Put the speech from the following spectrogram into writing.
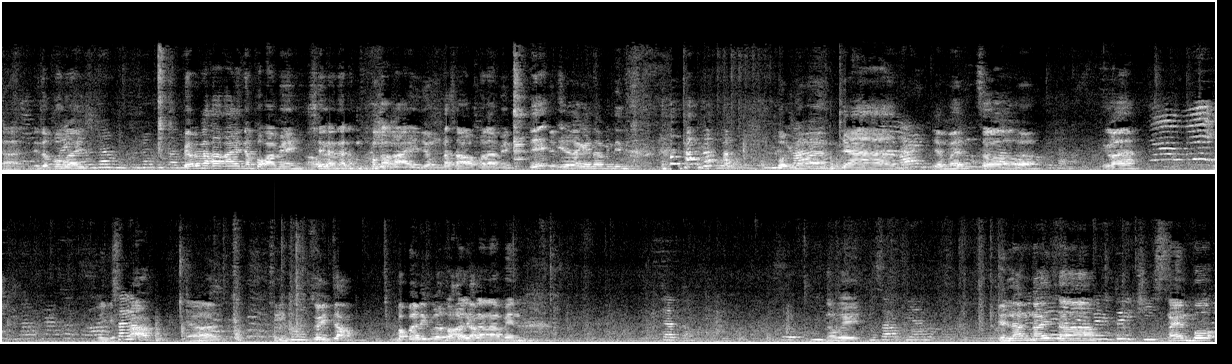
Yan. Ito po guys. Pero nakakain na po kami. Sila na lang po kakain yung kasama po namin. Di, ilalagay namin dito. Huwag naman. Yan. Yan man. So, tingnan na. Salam. Yan. Hmm, Wait lang. Babalik ko lang to Babalik lang namin. Chat. Okay. Masarap yan. Yun lang guys. ah cheese. ngayon po,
